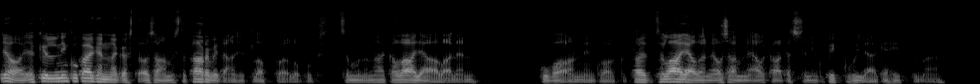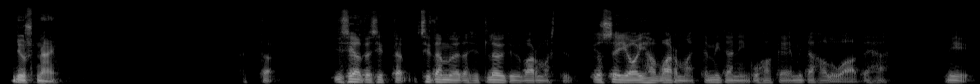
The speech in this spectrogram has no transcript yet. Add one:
joo, ja kyllä niin kuin kaiken näköistä osaamista tarvitaan sitten loppujen lopuksi. Semmoinen aika laaja-alainen kuva on, niin kuin, tai se laaja-alainen osaaminen alkaa tässä niin kuin pikkuhiljaa kehittymään. just näin. Että, ja sieltä sitten, sitä myötä sitten löytyy varmasti, jos ei ole ihan varma, että mitä niin kuin hakee, mitä haluaa tehdä, niin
